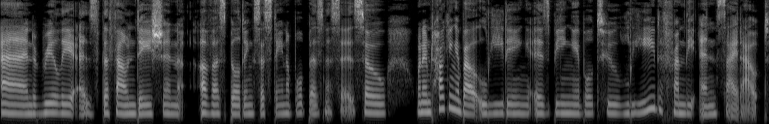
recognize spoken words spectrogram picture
and really as the foundation of us building sustainable businesses. So when I'm talking about leading is being able to lead from the inside out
